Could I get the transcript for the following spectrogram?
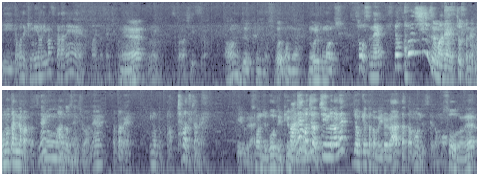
いいとこで決め寄りますからね前田選手もね。ね。うん、素晴らしいですよ。アンドゥ君もすごいもんね。能力もあるし。そうですね。でも今シーズンはねちょっとね物足りなかったですね。うん。安藤選手はね。やっぱねもっとバッチャバッチャねっていうぐらい。35.9まあねもちろんチームのね状況とかもいろいろあったと思うんですけども。そうだね。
